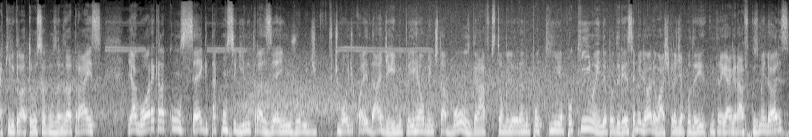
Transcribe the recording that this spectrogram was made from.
aquilo que ela trouxe alguns anos atrás. E agora que ela consegue, tá conseguindo trazer aí um jogo de futebol de qualidade. A gameplay realmente tá boa, os gráficos estão melhorando pouquinho a pouquinho, ainda poderia ser melhor. Eu acho que ela já poderia entregar gráficos melhores,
